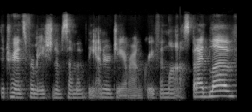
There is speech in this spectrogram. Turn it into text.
the transformation of some of the energy around grief and loss. But I'd love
